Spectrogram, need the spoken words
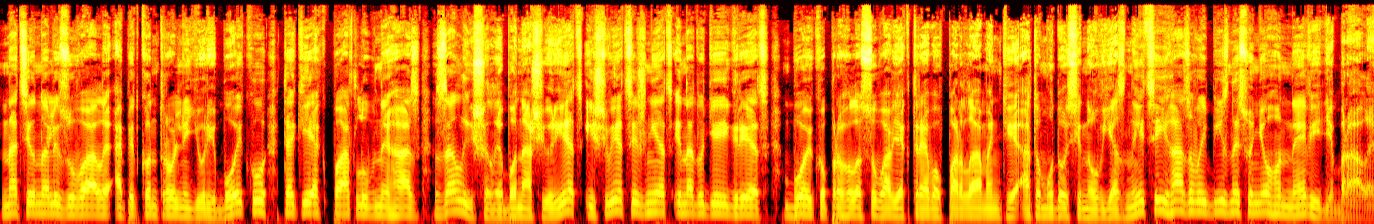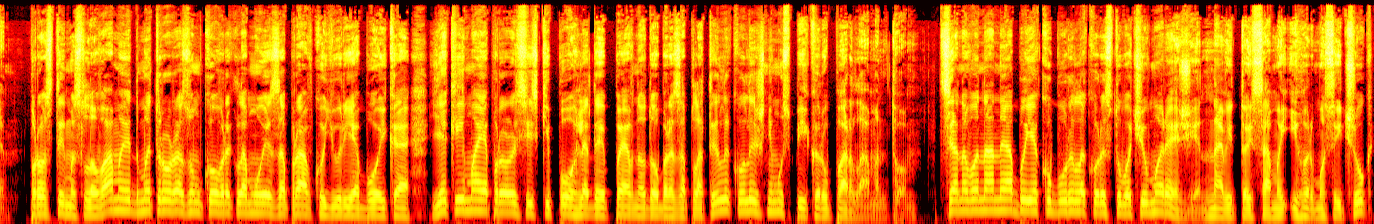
націоналізували, а підконтрольний Юрій Бойку, такі як ПАТ «Лубнигаз», залишили, бо наш юрець і швець і жнець, і надудєй грець Бойко проголосував як треба в парламенті, а тому досі не у в'язниці, і газовий бізнес у нього не відібрали. Простими словами, Дмитро Разумков рекламує заправку Юрія Бойка, який має проросійські погляди, певно, добре заплатили колишньому спікеру парламенту. Ця новина неабияк обурила користувачів мережі. Навіть той самий Ігор Мосейчук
